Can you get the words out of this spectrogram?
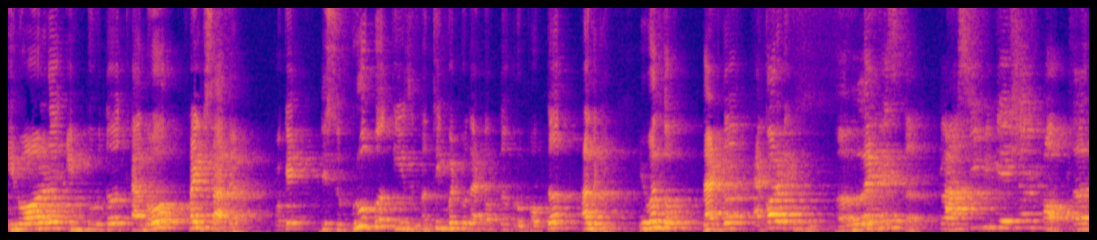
involved into the thallophytes are there okay? This group is nothing but to that of the group of the algae. Even though that the according to latest classification of तर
